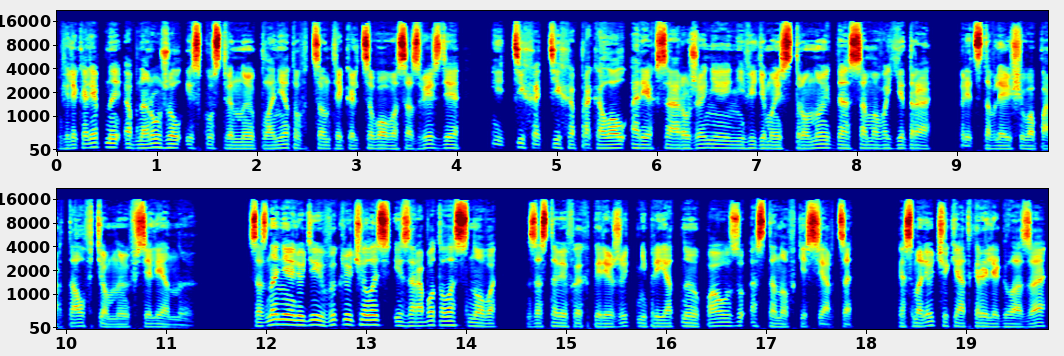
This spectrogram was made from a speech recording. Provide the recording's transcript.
Великолепный обнаружил искусственную планету в центре кольцевого созвездия и тихо-тихо проколол орех сооружения невидимой струной до самого ядра, представляющего портал в темную вселенную. Сознание людей выключилось и заработало снова, заставив их пережить неприятную паузу остановки сердца. Космолетчики открыли глаза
